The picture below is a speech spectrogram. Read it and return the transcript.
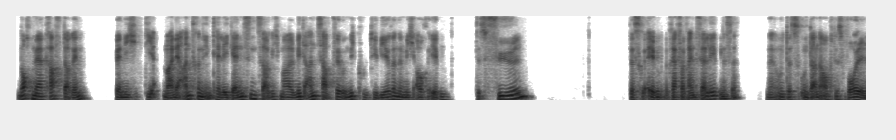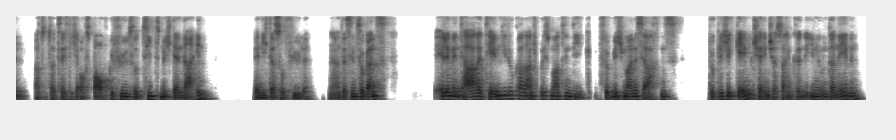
noch mehr Kraft darin, wenn ich die, meine anderen Intelligenzen, sage ich mal, mit anzapfe und mit kultiviere, nämlich auch eben das Fühlen, das eben Referenzerlebnisse ne, und, das, und dann auch das Wollen. Also tatsächlich auch das Bauchgefühl, so zieht's mich denn dahin, wenn ich das so fühle. Ja, das sind so ganz elementare Themen, die du gerade ansprichst, Martin, die für mich meines Erachtens wirkliche Gamechanger sein können in Unternehmen.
